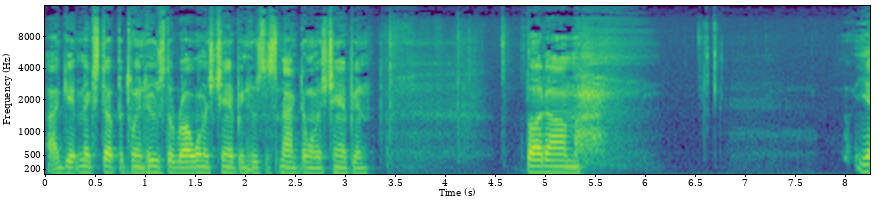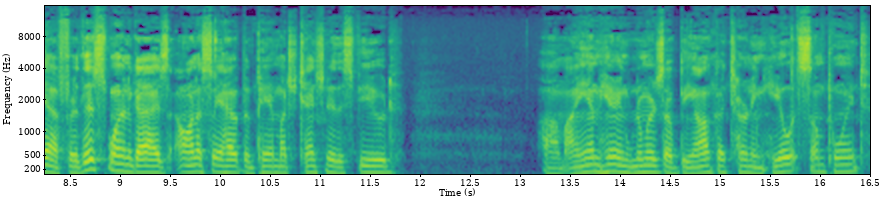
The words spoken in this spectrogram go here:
I get mixed up between who's the Raw Women's Champion, who's the SmackDown Women's Champion. But um, yeah, for this one, guys, honestly, I haven't been paying much attention to this feud. Um, I am hearing rumors of Bianca turning heel at some point.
